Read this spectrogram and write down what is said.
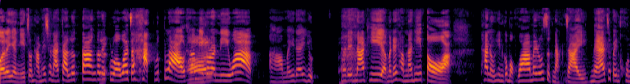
อะไรอย่างนี้จนทำให้ชนะการเลือกตั้งก็เลยกลัวว่าจะหักหรือเปล่า ถ้าอ๋อมีกรณีว่าอ่าไม่ได้หยุดไม่ได้หน้าที่อะไม่ได้ทำหน้าที่ต่ออะท่านอนุทินก็บอกว่าไม่รู้สึกหนักใจ แม้จะเป็นคน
